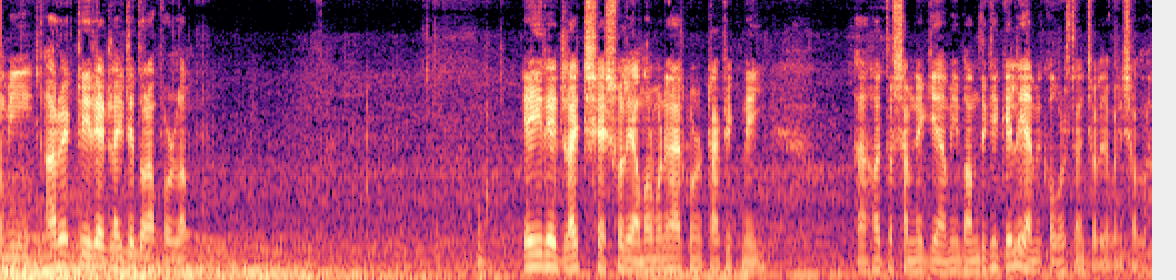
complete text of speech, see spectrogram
আমি আরও একটি রেড লাইটে ধরা পড়লাম। এই রেড লাইট শেষ হলে আমার মনে হয় আর কোনো ট্রাফিক নেই। হয়তো সামনে গিয়ে আমি বাম দিকে গেলেই আমি কবরস্থানে চলে যাব, ইনশাল্লাহ।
